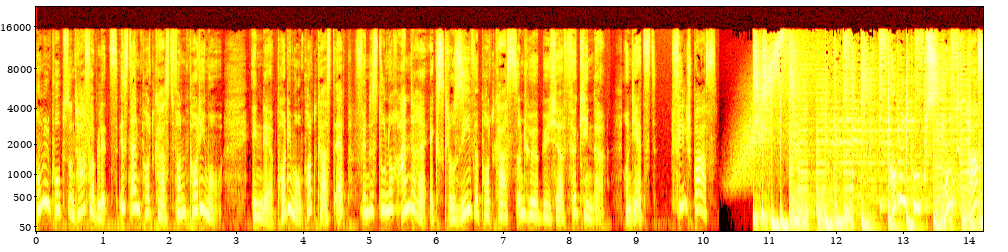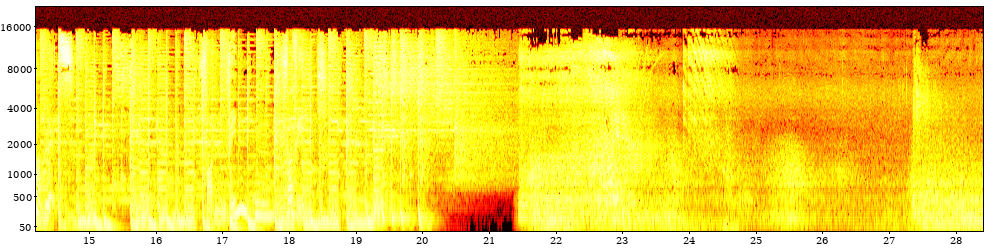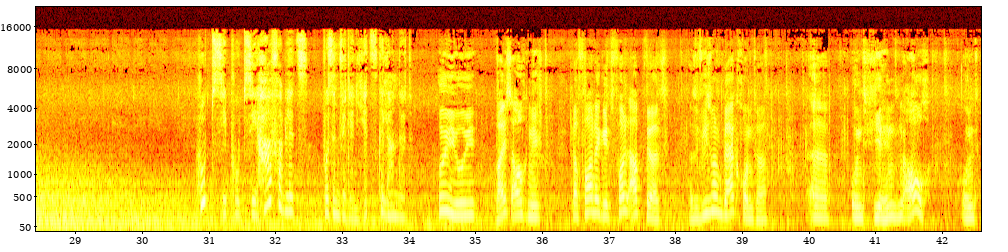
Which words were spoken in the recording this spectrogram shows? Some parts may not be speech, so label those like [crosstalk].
Hummelpups und Haferblitz ist ein Podcast von Podimo. In der Podimo Podcast App findest du noch andere exklusive Podcasts und Hörbücher für Kinder. Und jetzt viel Spaß! Hummelpups und Haferblitz. Von Winden verweht. Hupsi Pupsi, Haferblitz. Wo sind wir denn jetzt gelandet? Uiui, weiß auch nicht. Da vorne geht's voll abwärts. Also wie so ein Berg runter. Äh, und hier hinten auch. Und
